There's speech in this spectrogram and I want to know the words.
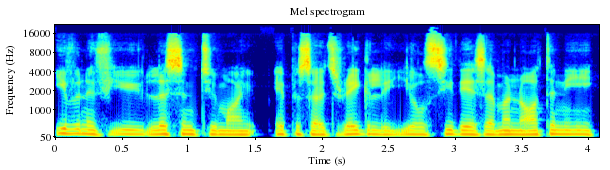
even if you listen to my episodes regularly, you'll see there's a monotony.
